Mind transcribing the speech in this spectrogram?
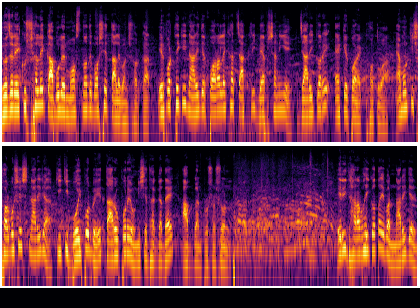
দু হাজার একুশ সালে কাবুলের মসনদে বসে তালেবান সরকার। এরপর থেকেই নারীদের পড়ালেখা, চাকরি, ব্যবসা নিয়ে জারি করে একের পর এক ফতোয়া। এমনকি সর্বশেষ নারীরা কি কি বই পড়বে তার উপরেও নিষেধাজ্ঞা দেয় আফগান প্রশাসন। এরই ধারাবাহিকতা এবার নারীদের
